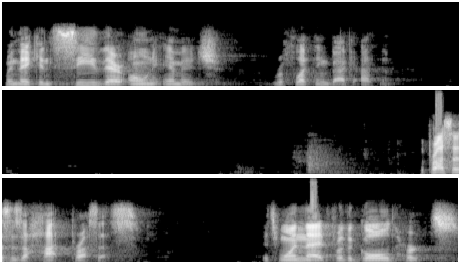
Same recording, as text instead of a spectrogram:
when they can see their own image reflecting back at them. Process is a hot process. It's one that for the gold hurts.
